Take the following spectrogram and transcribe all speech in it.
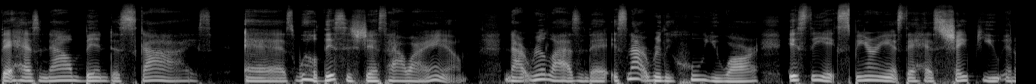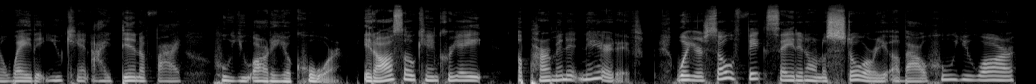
that has now been disguised as well this is just how i am. Not realizing that it's not really who you are. It's the experience that has shaped you in a way that you can't identify who you are to your core. It also can create a permanent narrative where you're so fixated on a story about who you are,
